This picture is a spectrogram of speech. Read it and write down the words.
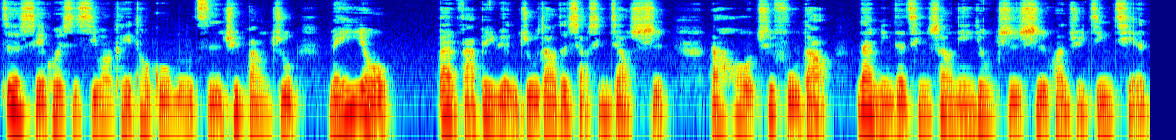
这个协会是希望可以透过募资去帮助没有办法被援助到的小型教室，然后去辅导难民的青少年用知识换取金钱。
